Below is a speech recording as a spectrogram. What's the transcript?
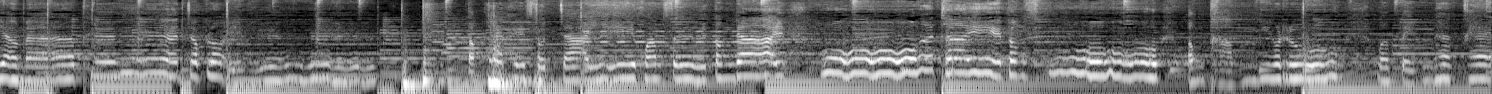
อย่ามาเพื่อจะปล่อยมือ ต้องพกให้สดใจ ความสื่อต้องได้ หัวใจต้องสู้ ต้องทำให้รู้ ว่าเป็นหักแท้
